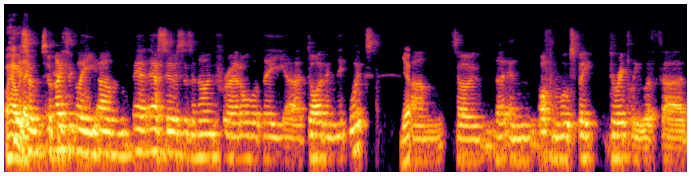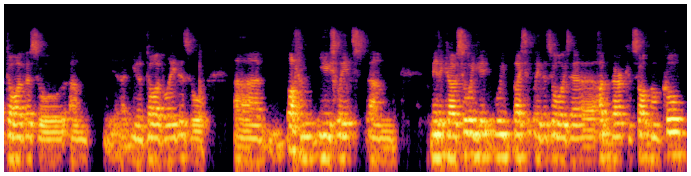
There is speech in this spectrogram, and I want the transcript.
Or how yeah, they- so, so basically, um, our, our, services are known throughout all of the uh, diving networks. Yep. Um, so, the, and often we'll speak directly with uh, divers or um, you, know, you know dive leaders, or uh, often usually it's um, medico. So we get we basically there's always a hyperbaric consultant on call,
